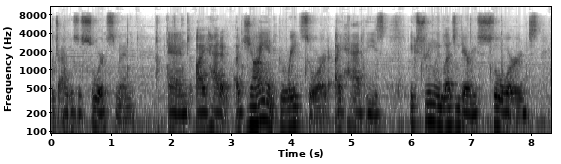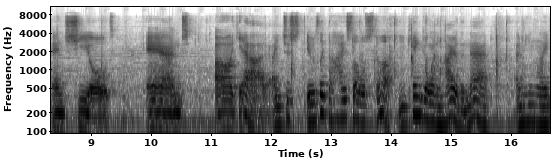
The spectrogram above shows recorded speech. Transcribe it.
which I was a swordsman. And I had a, a giant great sword. I had these extremely legendary swords and shield, and uh, yeah, I just it was like the highest level stuff. You can't go any higher than that. I mean, like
